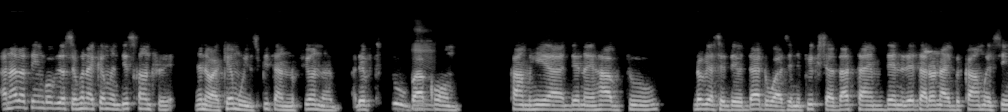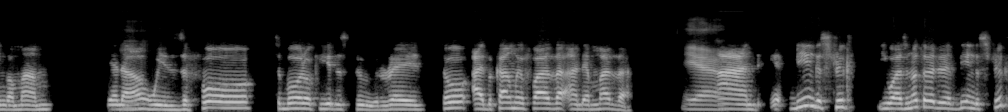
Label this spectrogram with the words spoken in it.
another thing, obviously, when I came in this country, you know, I came with Peter and Fiona. I left two back mm. home. Come here, then I have two. Obviously, the dad was in the picture that time. Then later on, I become a single mom. You know, mm. with four small kids to raise. So I become a father and a mother. Yeah. And being strict, he was not only being strict,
